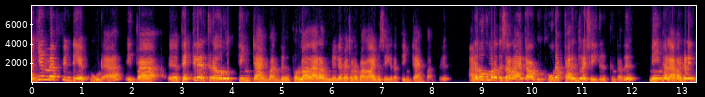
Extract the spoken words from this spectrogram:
ஐஎம்எஃப் கூட இப்ப தெற்கில் இருக்கிற ஒரு திங்க் டேங்க் வந்து பொருளாதாரம் நிலைமை தொடர்பாக ஆய்வு செய்கிற திங்க் டேங்க் வந்து அனருகுமர திசாநாயக்காவுக்கு கூட பரிந்துரை செய்திருக்கின்றது நீங்கள் அவர்களின்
